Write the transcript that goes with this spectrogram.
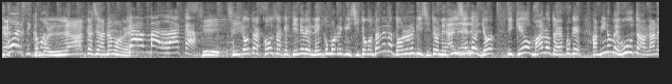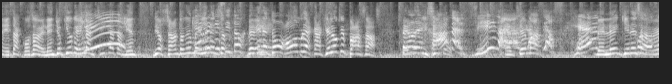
¿Puedo decir como Como lacas se van a mover. camalaca? Sí, sí, otra cosa que tiene Belén como requisito, contarle a todos los requisitos, le estoy Dale, diciendo dale. yo y quedo mal otra vez porque a mí no me gusta hablar de estas cosas, Belén. Yo quiero que vengan chicas también. Dios santo, que me ¿Qué vienen, to- requisitos me qué? viene todo hombre acá. ¿Qué es lo que pasa? Pero déjame al fin. El tema- Gracias, Belén quiere por los saber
